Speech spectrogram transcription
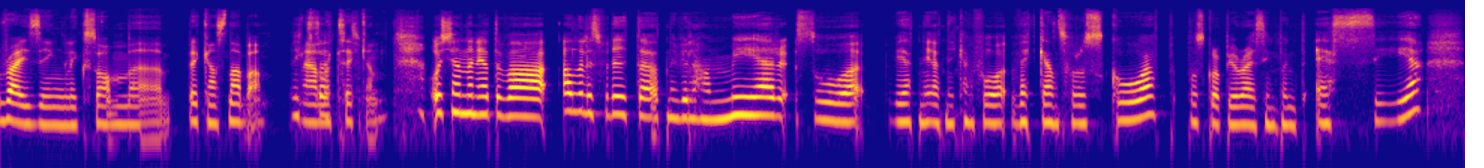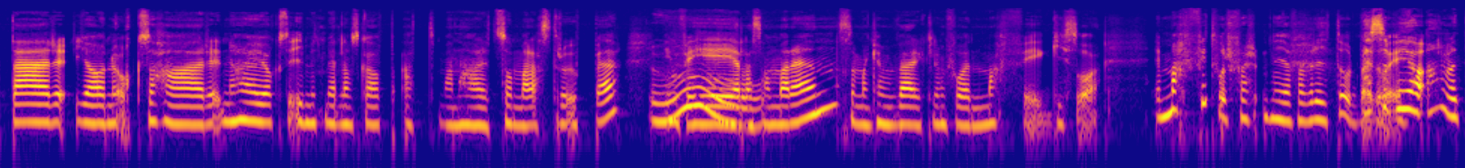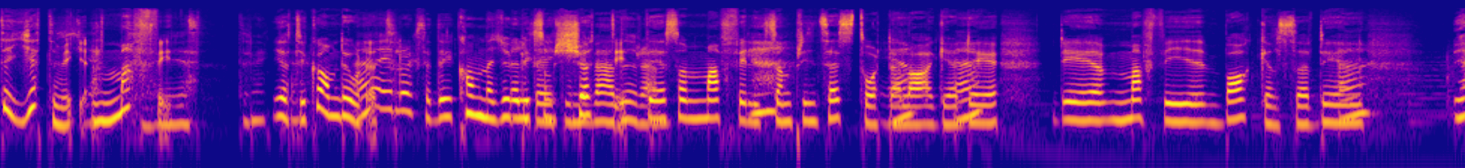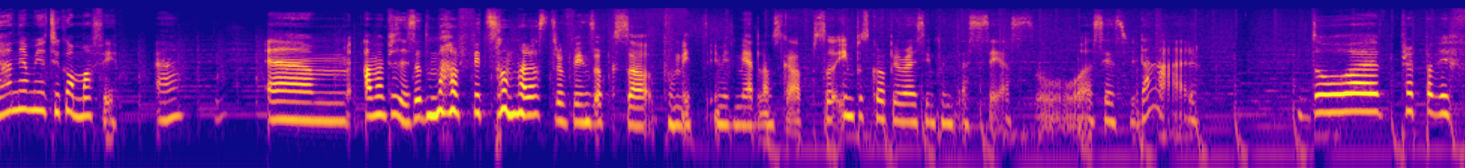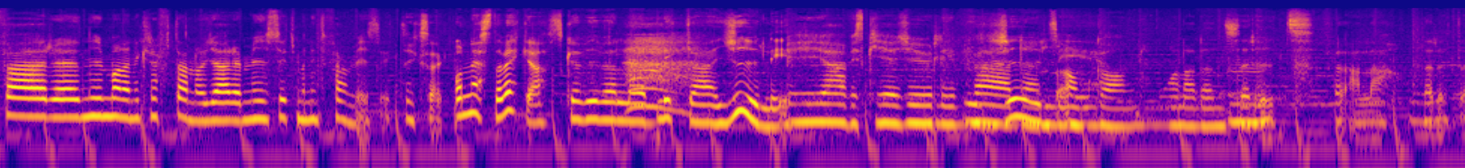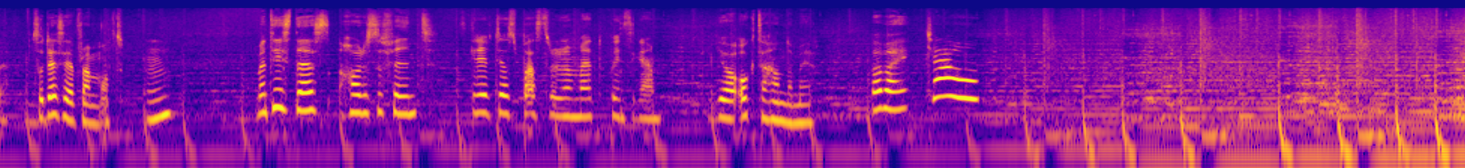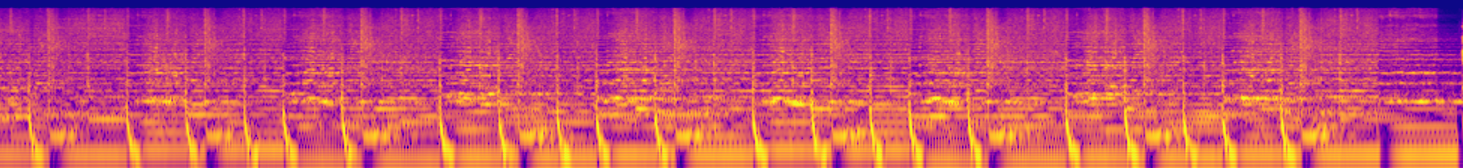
rising, liksom, eh, veckans snabba? Med alla Exakt. tecken. Och känner ni att det var alldeles för lite, att ni vill ha mer, så vet ni att ni kan få veckans horoskop på scorpiorising.se. Där jag nu också har, nu har jag ju också i mitt medlemskap att man har ett sommarastro uppe inför Ooh. hela sommaren. Så man kan verkligen få en maffig så. Är maffigt vårt nya favoritord by Alltså, the way? vi har använt det jättemycket. Maffigt. Jättemycket. Jag tycker om det ordet. Ja, jag gillar också. Det kom när Det är Jupiter liksom gick in i köttigt, väduren. det är som maffig liksom prinsesstårtalager, Ja, ja. det, är- det är maffig bakelse, det är en... Ja, nej, men jag tycker om maffig. Ja. Ehm, ja men precis, ett maffigt sommarastro finns också på mitt, i mitt medlemskap. Så in på scorpiorising.se så ses vi där. Då preppar vi för eh, nymånen i kräftan och gör det mysigt men inte för mysigt. Exakt. Och nästa vecka ska vi väl eh, blicka juli. Ja, vi ska göra juli, världens Juli. omgång. Månaden ser Mm. ut för alla där ute. Så det ser jag fram emot. Mm. Men tills dess, ha det så fint. Skriv till oss på astrorummet på Instagram. Ja, och ta hand om er. Bye bye, ciao!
